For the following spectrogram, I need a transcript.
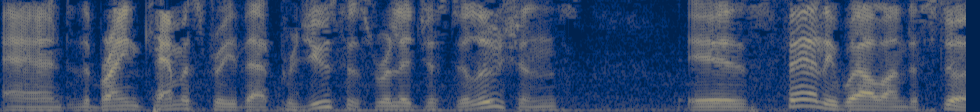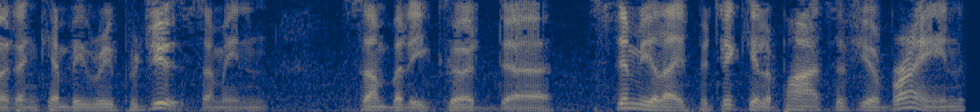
And the brain chemistry that produces religious delusions is fairly well understood and can be reproduced. I mean, somebody could uh, stimulate particular parts of your brain,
